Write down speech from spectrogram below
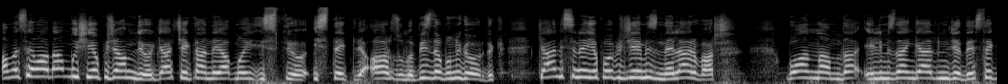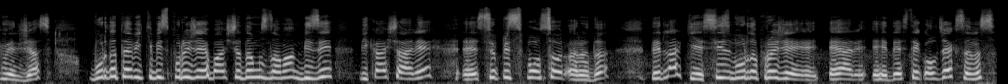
Ama Sema ben bu işi yapacağım diyor. Gerçekten de yapmayı istiyor, istekli, arzulu. Biz de bunu gördük. Kendisine yapabileceğimiz neler var? Bu anlamda elimizden geldiğince destek vereceğiz. Burada tabii ki biz projeye başladığımız zaman bizi birkaç tane e, sürpriz sponsor aradı. Dediler ki siz burada projeye eğer e, destek olacaksanız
